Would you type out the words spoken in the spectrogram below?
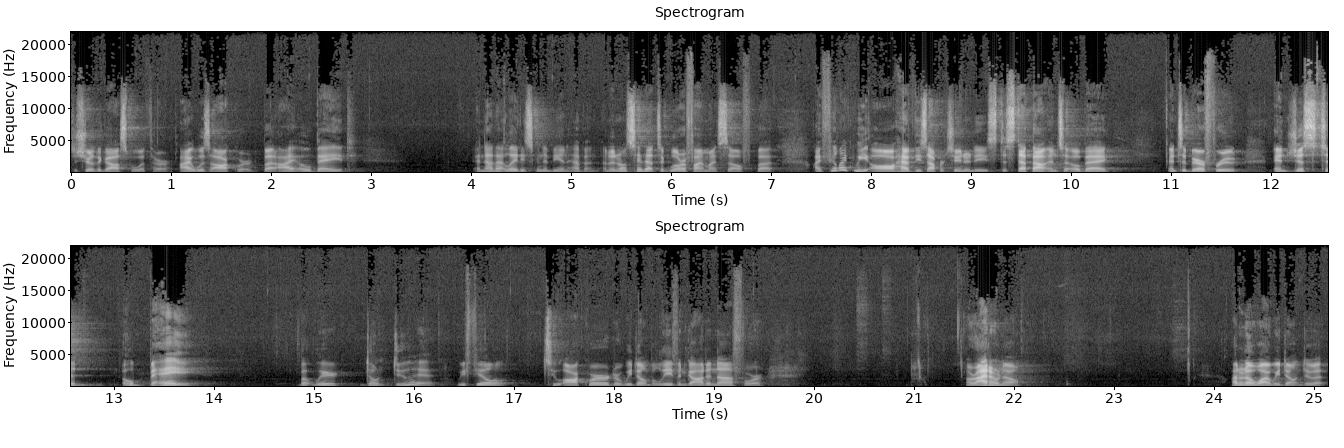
to share the gospel with her. I was awkward, but I obeyed. And now that lady's going to be in heaven. And I don't say that to glorify myself, but I feel like we all have these opportunities to step out and to obey and to bear fruit and just to obey. But we don't do it. We feel too awkward or we don't believe in God enough or or I don't know. I don't know why we don't do it.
